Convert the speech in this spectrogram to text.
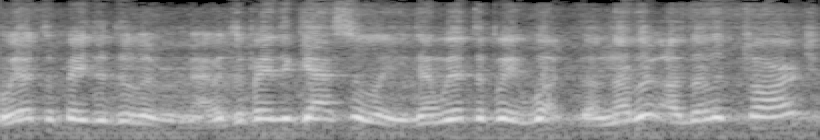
We have to pay the delivery man. We have to pay the gasoline. Then we have to pay what? Another another charge?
